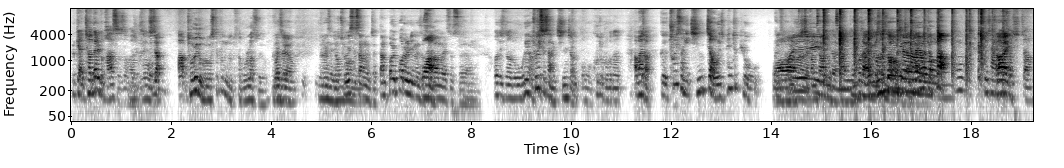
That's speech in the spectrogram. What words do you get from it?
그렇게 전달도 받았었어 가지고 진짜 아 저희도 모르고 스태프분들도 다 몰랐어요. 맞아요 그래서 이제 영광. 초이스 쌍은 진짜 땀 뻘뻘 흘리면서 와. 수감을 했었어요. 어 근데 나도 오래 안 초이스상 진짜. 어 그것도 그러고 난아 맞아. 그 초이상이 진짜 어디서 팬투표. 와. 아이, 진짜 감사합니다. 쌍. 된 걸로 알고 있었어 감사합니다. 자기밖에 없다 그 아이. 잘했어 진짜.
